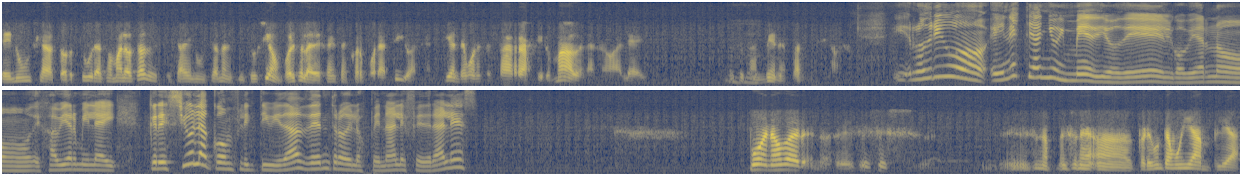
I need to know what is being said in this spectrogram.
denuncia torturas o malos tratos, se está denunciando a la institución. Por eso la defensa es corporativa, ¿se entiende? Bueno, eso está reafirmado en la nueva ley. Eso también es. Y Rodrigo, en este año y medio del gobierno de Javier Milei, ¿creció la conflictividad dentro de los penales federales? Bueno, a ver, es, es, una, es una ah, pregunta muy amplia.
